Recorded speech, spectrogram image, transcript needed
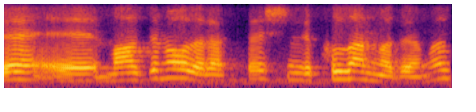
ve e, malzeme olarak da şimdi kullanmadığımız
